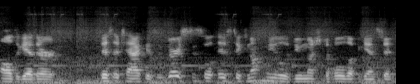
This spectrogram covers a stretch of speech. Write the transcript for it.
altogether, this attack is very successful. IphStich's not going to be able to do much to hold up against it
